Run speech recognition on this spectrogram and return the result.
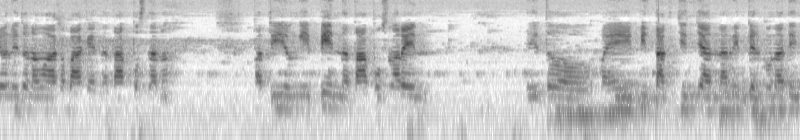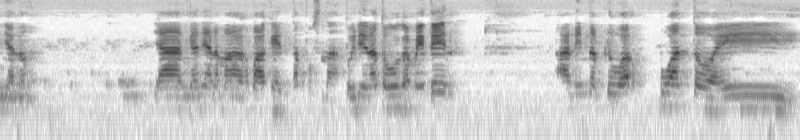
Yun, ito na mga kabakit, natapos na, no? Pati yung ngipin, natapos na rin. Dito, may bitak din dyan, na-repair ko na din yan, no? Yan, ganyan ang mga kabakit, tapos na. Pwede na ito gamitin. Anim na buwa- buwan to, eh,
